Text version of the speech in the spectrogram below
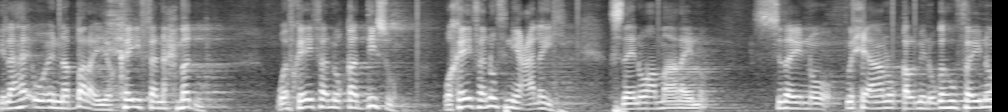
Ilaahay uu ina barayo kayfa naxmadu? Wa kayfa nuqadisu wa kayfa nuhni calayh? Sidaynu ammaanayno sidaynu wixii aanu qalmin uga hufayno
